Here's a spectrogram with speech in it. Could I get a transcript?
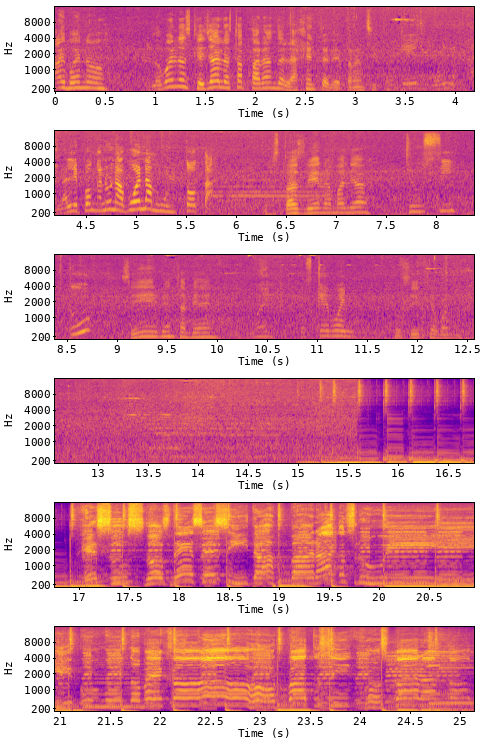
Ay, bueno, lo bueno es que ya lo está parando el agente de tránsito. ¡Qué bueno! Ojalá le pongan una buena multota. ¿Estás bien, Amalia? Yo sí. ¿Tú? Sí, bien también. Bueno, pues qué bueno. Pues sí, qué bueno. Jesús nos necesita para construir un mundo mejor para tus hijos, para todos.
